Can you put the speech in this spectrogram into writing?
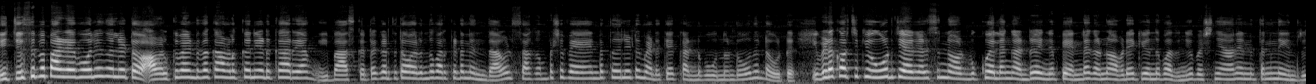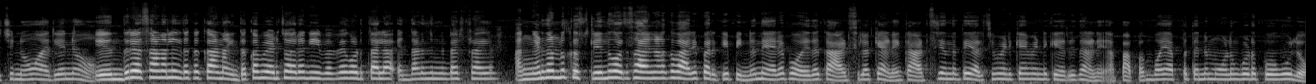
നിച്ചേഴ്സ് ഇപ്പൊ പഴയ പോലെ ഒന്നുമല്ല കേട്ടോ അവൾക്ക് വേണ്ടതൊക്കെ അവൾക്ക് തന്നെ എടുക്കാൻ അറിയാം. ഈ ബാസ്ക്കറ്റ് ഒക്കെ എടുത്തിട്ട് ഓരോന്ന് പറക്കിട്ടാൻ എന്താ ഉത്സാഹം? പക്ഷെ വേണ്ടതിലിട്ട് മെടക്കെ കണ്ടുപോകുന്നുണ്ടോ എന്ന് ഡൗട്ട് ഇവിടെ കുറച്ച് ക്യൂട്ട് ജേർണൽസും നോട്ട്ബുക്കും എല്ലാം കണ്ടു കഴിഞ്ഞപ്പോൾ എന്റെ കണ്ണും അവിടെയൊക്കെ ഒന്ന് പതിഞ്ഞു. പക്ഷെ ഞാൻ എന്നെ തന്നെ നിയന്ത്രിച്ചു. നോ ആര്യ എന്ത് രസമാണല്ലോ ഇതൊക്കെ കാണാം ഇതൊക്കെ മേടിച്ച് ഓരോ ഗീവ് കൊടുത്താലോ? എന്താണ് നിങ്ങളുടെ അഭിപ്രായം? അങ്ങനെ നമ്മൾ ക്രിസ്റ്റിൽ നിന്ന് കുറച്ച് സാധനങ്ങളൊക്കെ വാരി പെറുക്കി. പിന്നെ നേരെ പോയത് കാർഡ്സിലൊക്കെയാണ് കാർഡ്സ് ചെന്നിട്ട് ഇറച്ചി മേടിക്കാൻ വേണ്ടി കയറിയതാണ് അപ്പം അപ്പം പോയി അപ്പം തന്നെ മോളും കൂടെ പോകുമല്ലോ.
